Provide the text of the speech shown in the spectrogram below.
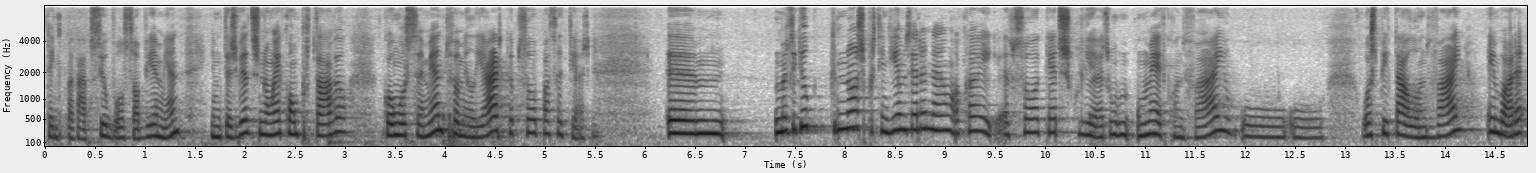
tem que pagar do seu bolso, obviamente, e muitas vezes não é comportável com o orçamento familiar que a pessoa possa ter. Um, ehm, mas aquilo que nós pretendíamos era não, ok, a pessoa quer escolher o, médico onde vai, o, o, o, hospital onde vai, embora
